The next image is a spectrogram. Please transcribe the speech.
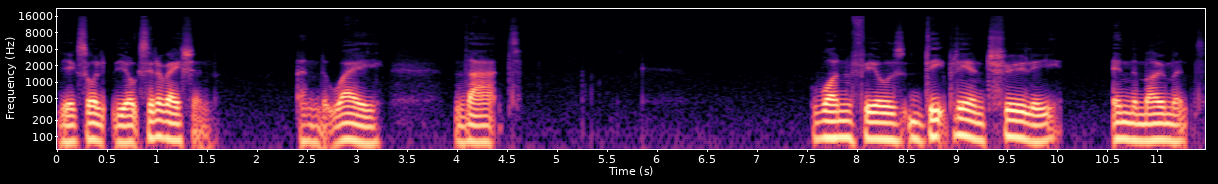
the, exor- the exhilaration and the way that one feels deeply and truly in the moment.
